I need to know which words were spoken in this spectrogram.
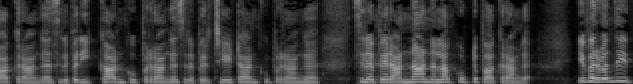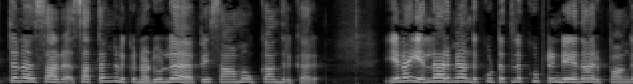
பார்க்குறாங்க சில பேர் இக்கான்னு கூப்பிட்றாங்க சில பேர் சேட்டான்னு கூப்பிட்றாங்க சில பேர் அண்ணான்னெல்லாம் கூப்பிட்டு பார்க்குறாங்க. இவர் வந்து இத்தனை ச சத்தங்களுக்கு நடுவில் பேசாமல் உட்கார்ந்துருக்காரு. ஏன்னா எல்லாருமே அந்த கூட்டத்தில் கூப்பிட்டுட்டே தான் இருப்பாங்க.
